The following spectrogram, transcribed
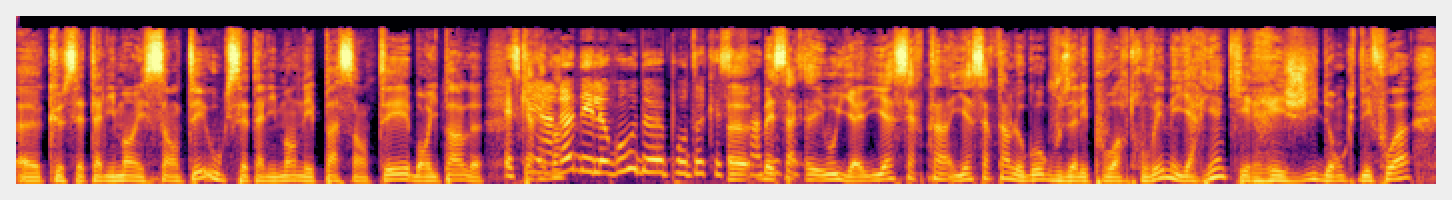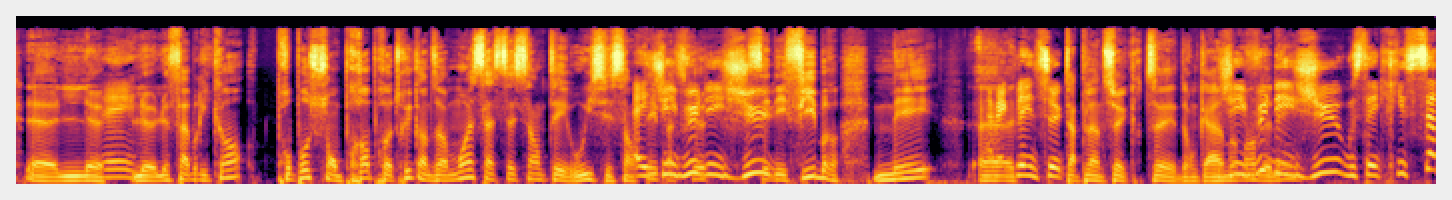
euh, que cet aliment est santé ou que cet aliment n'est pas santé. Bon, il parle. Est-ce qu'il y en a des logos de, pour dire que c'est euh, santé, ben ça, oui, il y a, y a certains, il y a certains logos que vous allez pouvoir trouver, mais il y a rien qui régit. Donc des fois, euh, le, le, le fabricant propose son propre truc en disant moi ça c'est santé. Oui, c'est santé. Hey, j'ai parce vu que des jus. C'est des fibres, mais euh, Avec plein de sucre. T'as plein de sucre. tu sais. Donc à un J'ai moment vu donné, des jus où c'est écrit 7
